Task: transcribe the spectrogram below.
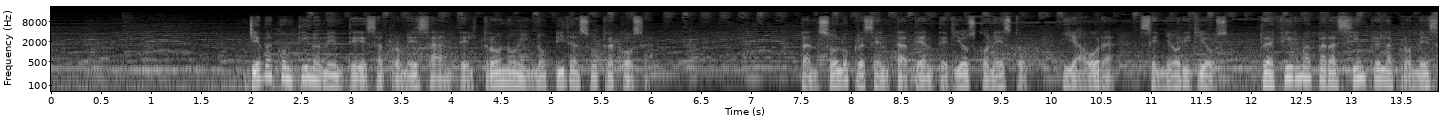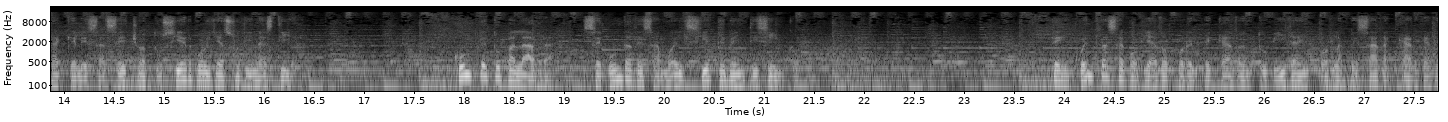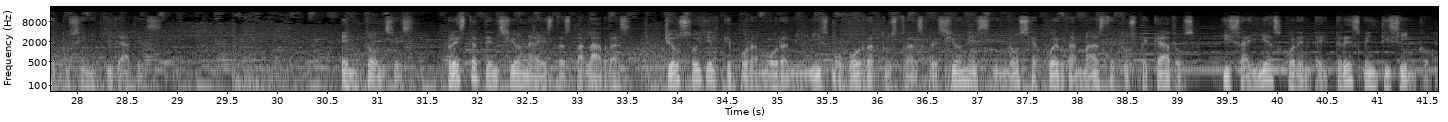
Lleva continuamente esa promesa ante el trono y no pidas otra cosa. Tan solo preséntate ante Dios con esto, y ahora, Señor y Dios, reafirma para siempre la promesa que les has hecho a tu siervo y a su dinastía. Cumple tu palabra, segunda de Samuel 7:25. ¿Te encuentras agobiado por el pecado en tu vida y por la pesada carga de tus iniquidades? Entonces, presta atención a estas palabras, yo soy el que por amor a mí mismo borra tus transgresiones y no se acuerda más de tus pecados, Isaías 43:25.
